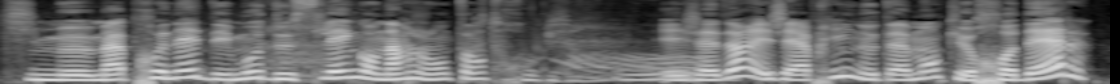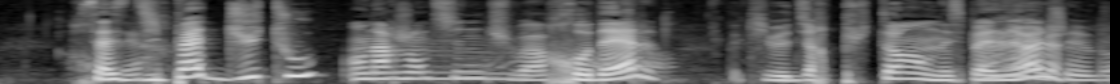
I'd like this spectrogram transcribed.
qui me m'apprenait des mots de slang en argentin. Trop bien. Et j'adore, et j'ai appris notamment que joder, ça se dit pas du tout en Argentine, tu vois. Joder, qui veut dire putain en Ah, espagnol. pas.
